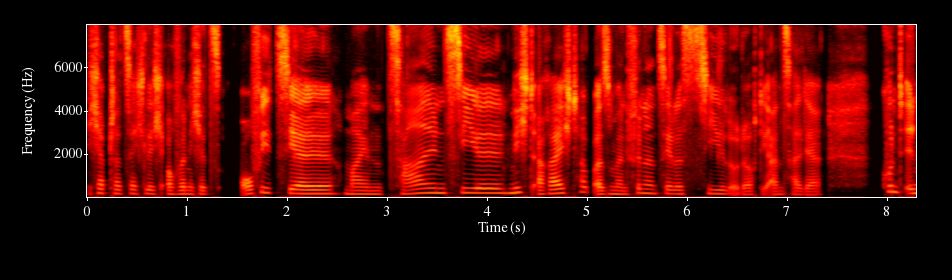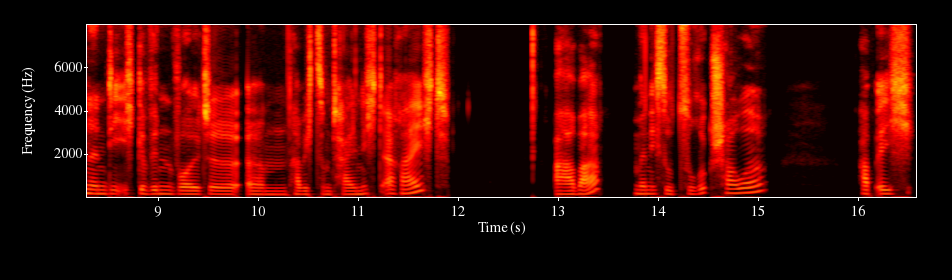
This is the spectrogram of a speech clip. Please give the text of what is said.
ich habe tatsächlich, auch wenn ich jetzt offiziell mein Zahlenziel nicht erreicht habe, also mein finanzielles Ziel oder auch die Anzahl der Kundinnen, die ich gewinnen wollte, ähm, habe ich zum Teil nicht erreicht. Aber wenn ich so zurückschaue, habe ich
